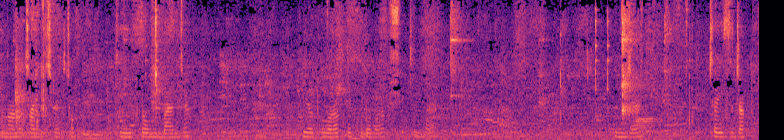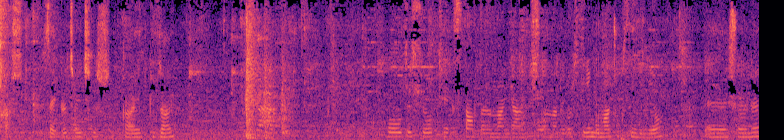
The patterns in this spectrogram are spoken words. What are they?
Bunlarla çay içmek çok keyifli olur bence. Fiyat olarak ve kod olarak şu şekilde. İnce. Çayı sıcak tutar. Tekrar çay içilir. Gayet güzel. Bolca şu kek standlarından gelmiş. Onları göstereyim. Bunlar çok seviliyor. Ee, şöyle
